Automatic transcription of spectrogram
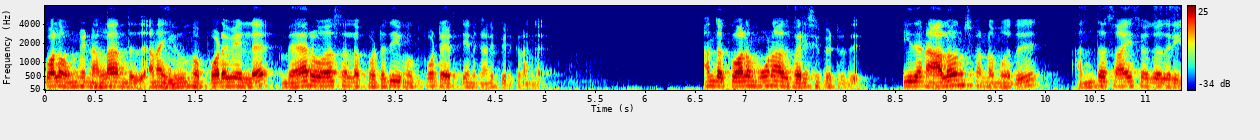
கோலம் உண்மை நல்லா இருந்தது. ஆனால் இவங்க போடவே இல்லை. வேறு வாசலில் போட்டது இவங்க ஃபோட்டோ எடுத்து எனக்கு அனுப்பியிருக்கிறாங்க. அந்த கோலம் மூணாவது பரிசு பெற்றது. இதை நான் அலௌன்ஸ் பண்ணும்போது அந்த சாய் சகோதரி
